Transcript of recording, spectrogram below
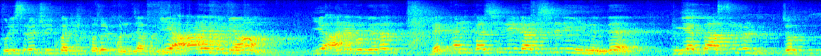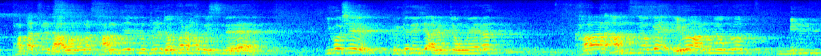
그리스를 주입해 주실 것을 권장합니다. 이 안에 보면 이 안에 보면은 메카니컬 실이라는 실링이 있는데 그게 가스를 저 바깥으로 나오는 걸 방지해주는 그런 역할을 하고 있는데 이것이 그렇게 되지 않을 경우에는 강한 압력에 에어 압력으로 밀,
